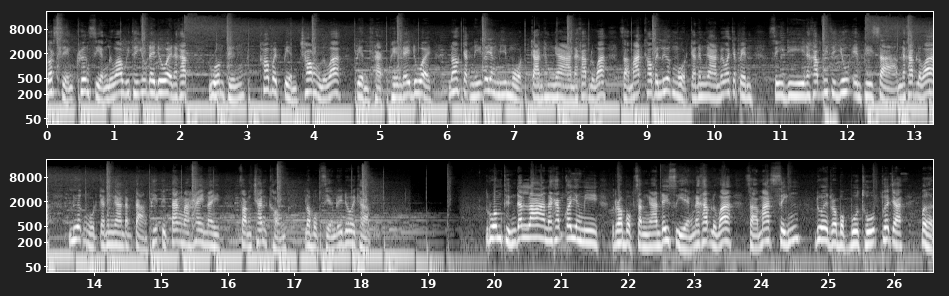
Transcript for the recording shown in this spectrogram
ลดเสียงเครื่องเสียงหรือว่าวิทยุได้ด้วยนะครับ รวมถึง เข้าไปเปลี่ยนช่องหรือว่าเปลี่ยนแทร็กเพลงได้ด้วย นอกจากนี้ก็ยังมีโหมดการทำงานนะครับหรือว่าสามารถเข้าไปเลือกโหมดการทำงาน ไม่ว่าจะเป็น CD นะครับวิทยุ MP3 นะครับหรือว่าเลือกโหมดการทำงานต่างๆ ที่ติดตั้งมาให้ในฟังก์ชันของระบบเสียงได้ด้วยครับรวมถึงด้านล่างนะครับก็ยังมีระบบสั่งงานได้เสียงนะครับหรือว่าสามารถซิงค์ด้วยระบบบลูทูธเพื่อจะเปิด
